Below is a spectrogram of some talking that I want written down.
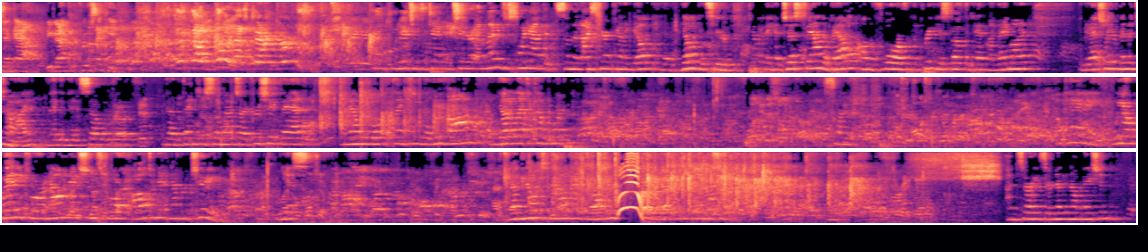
be back as quick as I can. Thank God Miller has character. Thank you, Richard, for taking the chair. And let me just point out that some of the nice Tarrant County delegate- delegates here, apparently they had just found a ballot on the floor from the previous vote that had my name on it. It would actually have been a tie, rather than, so, uh, Doug, thank you so much, I appreciate that. And now we will, thank you, we'll move on. We gotta elect a couple more people. Sorry. Okay, we are ready for nominations for alternate number two. Yes. Doug Miller's been nominated for alternate. Woo! I'm sorry, is there another nomination?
